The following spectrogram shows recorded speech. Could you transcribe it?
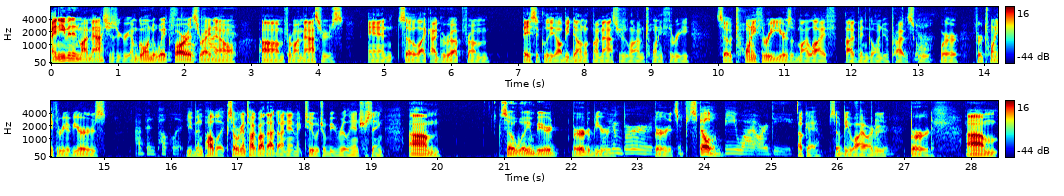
and even in my master's degree. I'm going to Wake You're Forest right now um, for my master's, and so like I grew up from basically I'll be done with my master's when I'm 23. So 23 years of my life I've been going to a private school Yeah. where for 23 of yours I've been public. you've been public. So we're going to talk about that dynamic too, which will be really interesting. Um, so William Beard, Bird or Beard? William Bird. Bird. It's spelled- B Y R D. Okay, so B Y R D, Bird. Um,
